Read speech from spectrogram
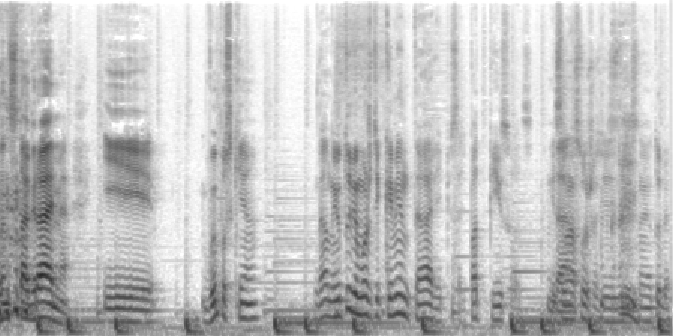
в Инстаграме. И выпуски. Да, на Ютубе можете комментарии писать, подписываться. Если вы нас слушаете здесь, на Ютубе.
